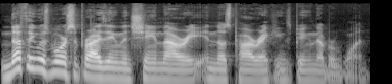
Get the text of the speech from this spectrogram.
nothing was more surprising than Shane Lowry in those power rankings being number 1.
